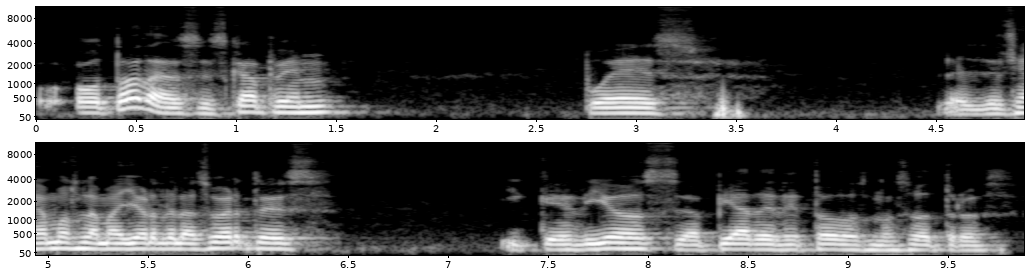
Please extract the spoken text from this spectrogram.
o, todas escapen, pues les deseamos la mayor de las suertes y que Dios se apiade de todos nosotros.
